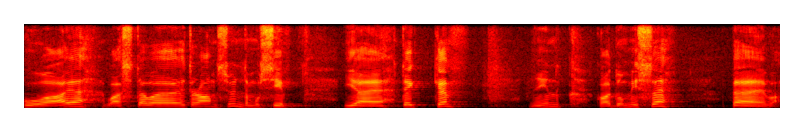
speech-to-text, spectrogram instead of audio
hooaja vastavaid raamsündmusi, jäätekke ning kadumise päeva.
